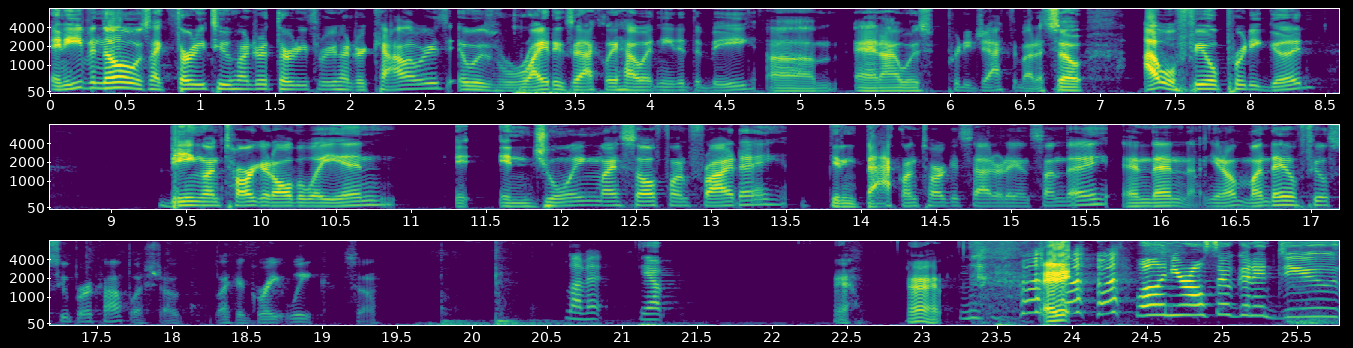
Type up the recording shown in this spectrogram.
and even though it was like 3,200, 3,300 calories, it was right exactly how it needed to be. Um, and I was pretty jacked about it. So I will feel pretty good being on target all the way in, i- enjoying myself on Friday, getting back on target Saturday and Sunday, and then you know Monday will feel super accomplished, uh, like a great week. So Love it. Yep. yeah, all right. Any Well, and you're also gonna do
